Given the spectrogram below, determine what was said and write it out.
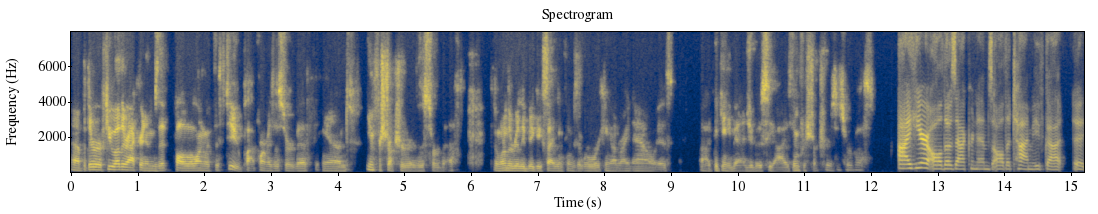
Uh, but there are a few other acronyms that follow along with this too platform as a service and infrastructure as a service. So, one of the really big exciting things that we're working on right now is uh, taking advantage of OCI's infrastructure as a service. I hear all those acronyms all the time. You've got uh,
